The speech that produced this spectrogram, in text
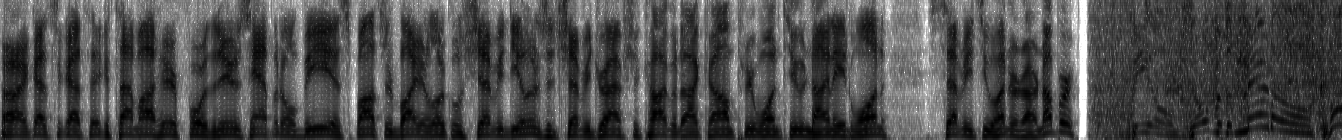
All right, guys, we got to take a time out here for the news. Hampton OB is sponsored by your local Chevy dealers at ChevyDriveChicago.com, 312 981 7200, our number. Fields over the middle.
